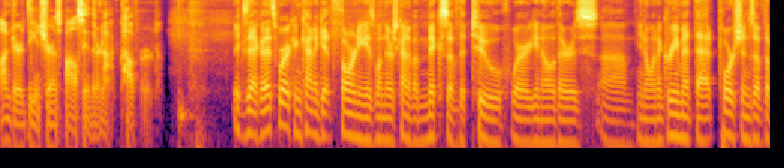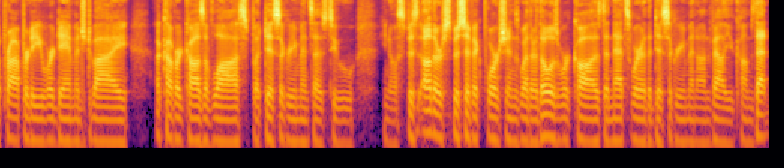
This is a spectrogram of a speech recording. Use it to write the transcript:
under the insurance policy and they're not covered. Exactly. That's where it can kind of get thorny is when there's kind of a mix of the two, where, you know, there's, um, you know, an agreement that portions of the property were damaged by a covered cause of loss, but disagreements as to, you know, spe- other specific portions, whether those were caused. And that's where the disagreement on value comes. That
